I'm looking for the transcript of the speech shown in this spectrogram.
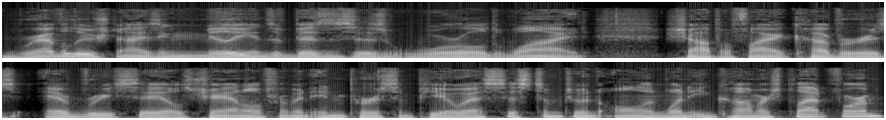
revolutionizing millions of businesses worldwide. Shopify covers every sales channel from an in-person POS system to an all-in-one e-commerce platform.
